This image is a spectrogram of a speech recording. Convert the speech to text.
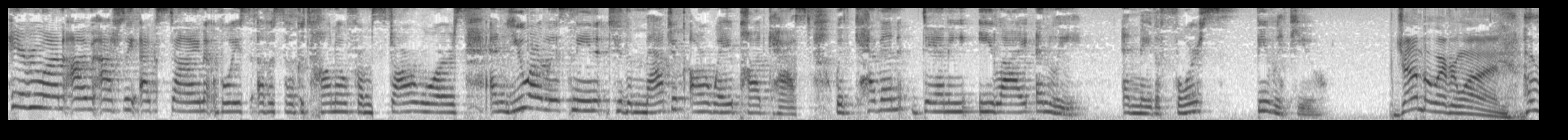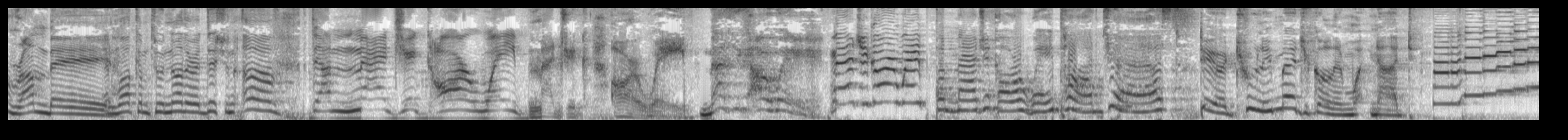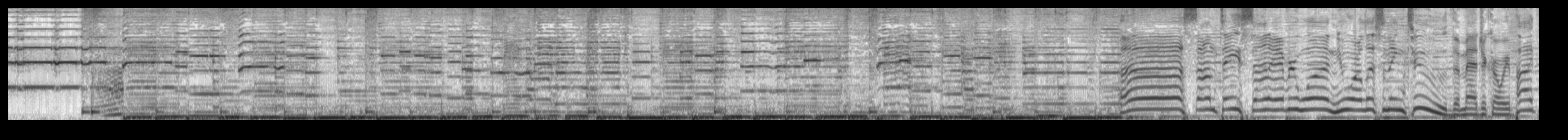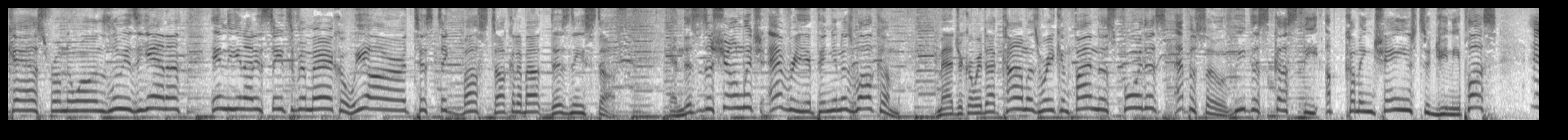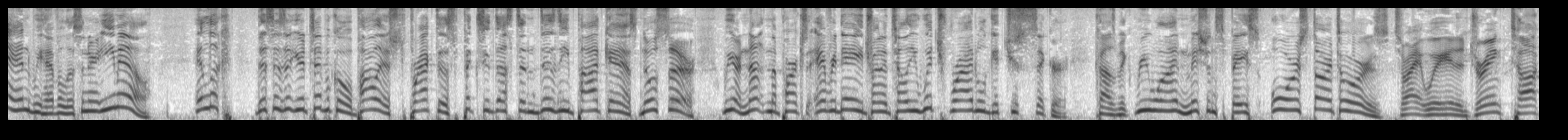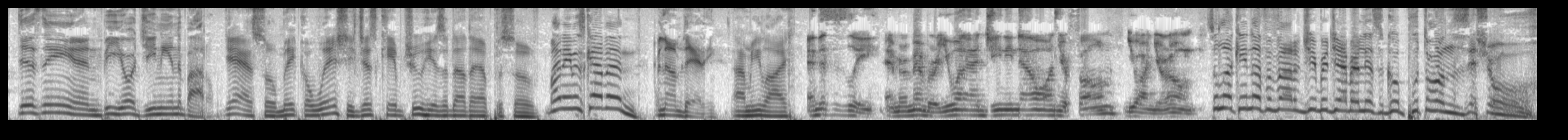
Hey everyone, I'm Ashley Eckstein, voice of Ahsoka Tano from Star Wars, and you are listening to the Magic Our Way podcast with Kevin, Danny, Eli, and Lee. And may the Force be with you. Jumbo, everyone! Harambe! And welcome to another edition of The Magic Our Way. Magic Our Way. Magic Our Way. Magic Our Way. The Magic Our Way podcast. They are truly magical and whatnot. Asante Sana, everyone. You are listening to the Magic Way podcast from New Orleans, Louisiana, in the United States of America. We are artistic buffs talking about Disney stuff. And this is a show in which every opinion is welcome. MagicOurWay.com is where you can find us for this episode. We discuss the upcoming change to Genie Plus, and we have a listener email. And look, this isn't your typical polished, practice, pixie dust and Disney podcast. No, sir. We are not in the parks every day trying to tell you which ride will get you sicker. Cosmic Rewind, Mission Space, or Star Tours. That's right. We're here to drink, talk Disney, and be your genie in the bottle. Yeah, so make a wish. It just came true. Here's another episode. My name is Kevin. And I'm Danny. I'm Eli. And this is Lee. And remember, you want to add Genie now on your phone? You're on your own. So lucky enough of our jibber jabber. Let's go put on the show.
